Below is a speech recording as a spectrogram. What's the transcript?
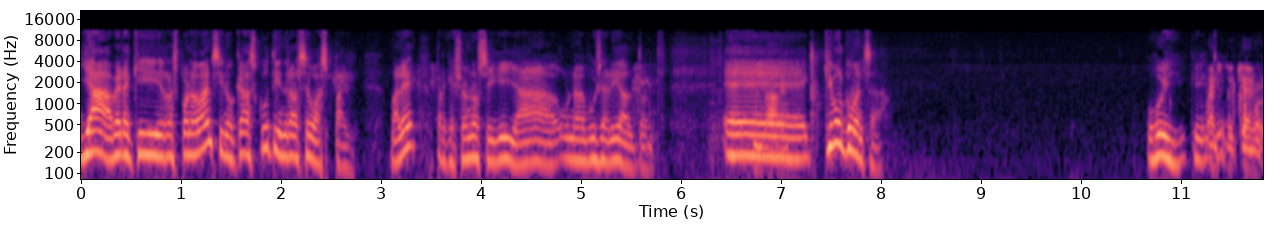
ja a veure qui respon abans, sinó cadascú tindrà el seu espai, vale? perquè això no sigui ja una bogeria del tot. Eh, Vale. Qui vol començar? Ui, qui, Bueno, Com,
